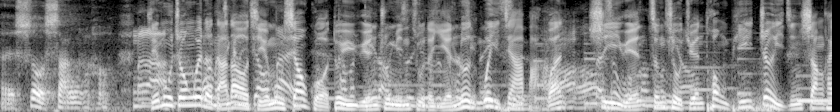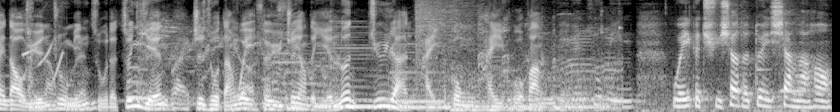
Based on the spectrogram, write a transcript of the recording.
呃受伤了哈。节目中为了达到节目效果，对于原住民族的言论未加把关，市议员曾秀娟痛批这已经伤害到原住民族的尊严。制作单位对于这样的言论，居然还公开播放。为一个取笑的对象啊哈，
